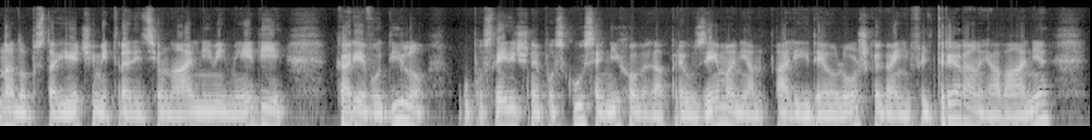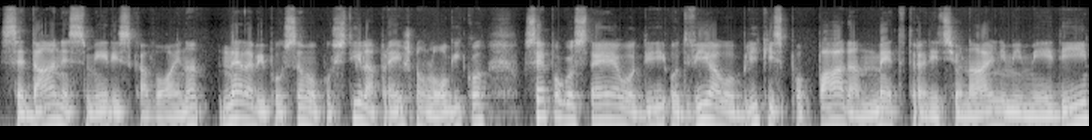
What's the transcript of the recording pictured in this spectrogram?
nad obstoječimi tradicionalnimi mediji, kar je vodilo v posledične poskuse njihovega prevzemanja ali ideološkega infiltriranja vanje, se danes medijska vojna, ne da bi povsem opustila prejšnjo logiko, vse pogosteje odvija v obliki spopada med tradicionalnimi mediji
